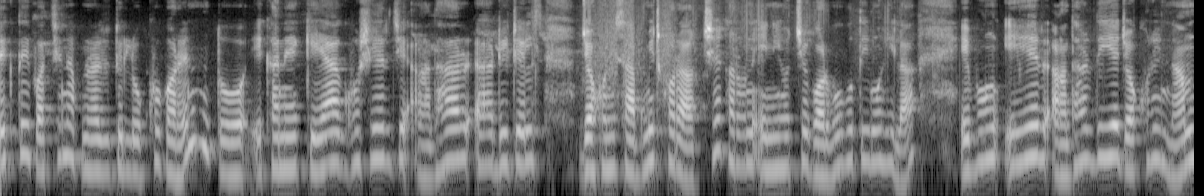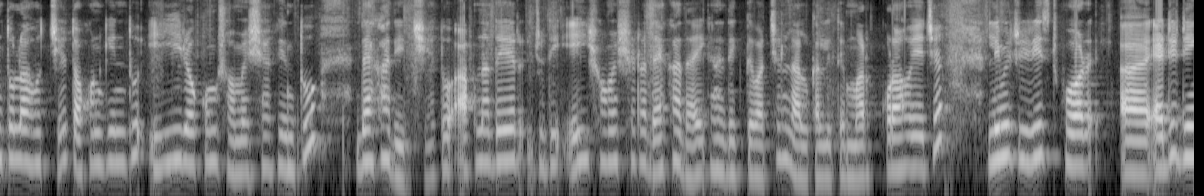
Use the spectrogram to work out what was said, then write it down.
দেখতেই পাচ্ছেন আপনারা যদি লক্ষ্য করেন, তো এখানে কেয়া ঘোষের যে আধার ডিটেলস যখনই সাবমিট করা হচ্ছে, কারণ ইনি হচ্ছে গর্ভবতী মহিলা, এবং এর আধার দিয়ে যখনই নাম তোলা হচ্ছে, তখন কিন্তু এই রকম সমস্যা কিন্তু দেখা দিচ্ছে। তো আপনাদের যদি এই সমস্যাটা দেখা দেয়, এখানে দেখতে পাচ্ছেন লাল কালিতে মার্ক করা হয়েছে limit restrict for editing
